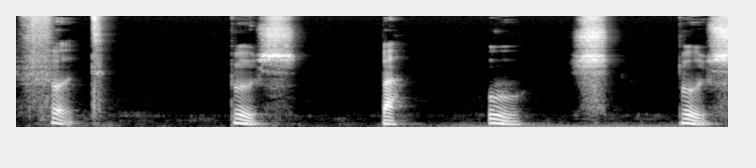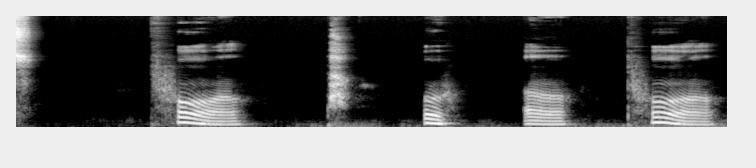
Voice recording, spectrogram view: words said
foot. Bush b u sh bush. Pool p u o pool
